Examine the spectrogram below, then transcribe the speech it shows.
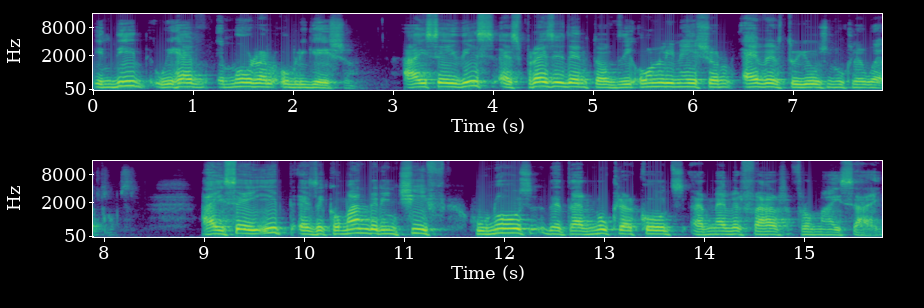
Indeed, we have a moral obligation. I say this as president of the only nation ever to use nuclear weapons. I say it as a commander in chief who knows that our nuclear codes are never far from my side.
